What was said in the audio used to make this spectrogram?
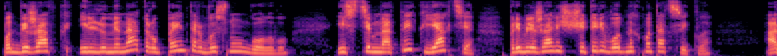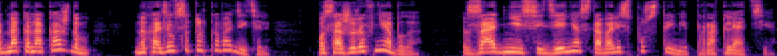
Подбежав к иллюминатору, Пейнтер высунул голову. Из темноты к яхте приближались четыре водных мотоцикла. Однако на каждом находился только водитель. Пассажиров не было. Задние сиденья оставались пустыми. Проклятие!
